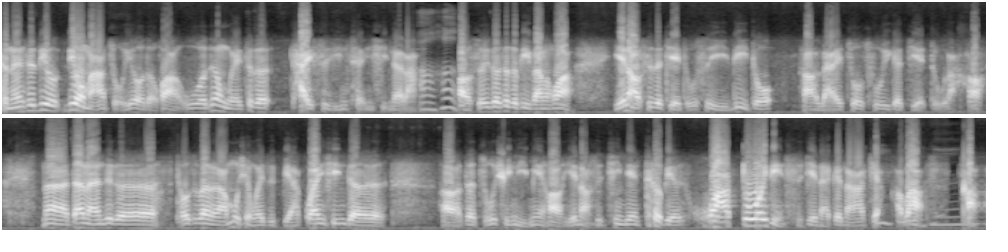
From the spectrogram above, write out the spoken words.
可能是六六码左右的话，我认为这个态势已经成型的啦。哦，所以说这个地方的话，严老师的解读是以利多。好，来做出一个解读了哈。那当然，这个投资朋友啊，目前为止比较关心的啊的族群里面哈，严老师今天特别花多一点时间来跟大家讲，好不好？好，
